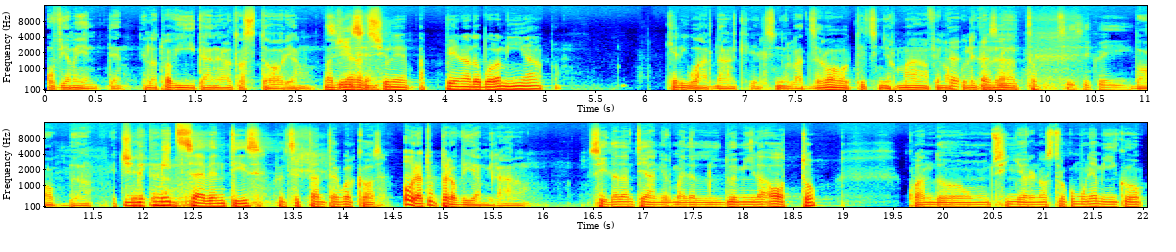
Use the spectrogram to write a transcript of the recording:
ovviamente, nella tua vita, nella tua storia, una sì, generazione sì. appena dopo la mia, che riguarda anche il signor Lazzarotti, il signor Mafia, no? quelle eh, esatto. sì, sì, quei... Bob, eccetera. Mid 70s, quel 70 qualcosa. Ora tu però vivi a Milano. Sì, da tanti anni, ormai dal 2008, quando un signore nostro comune amico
